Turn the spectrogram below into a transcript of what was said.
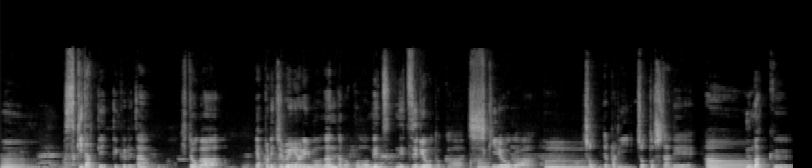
うん。好きだって言ってくれた人が、やっぱり自分よりもなんだろう、この熱、熱量とか知識量が、うん。ちょっとやっぱりちょっと下で、うまく、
